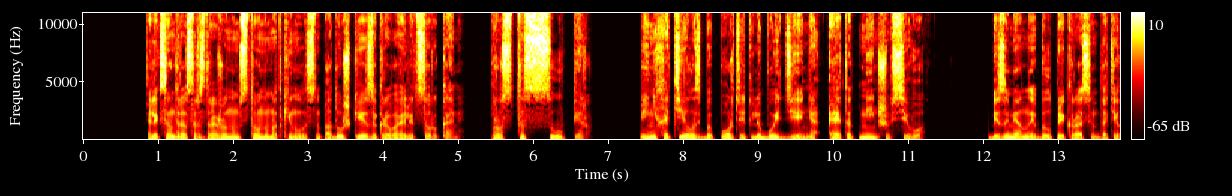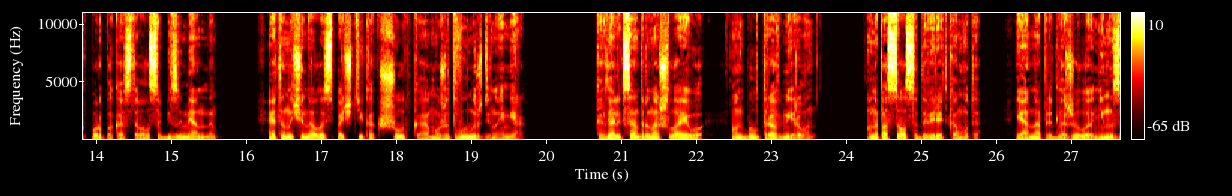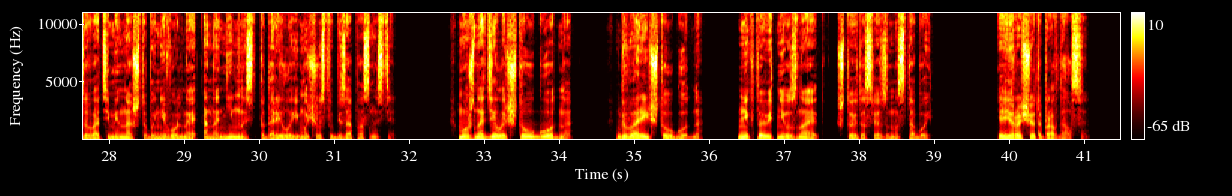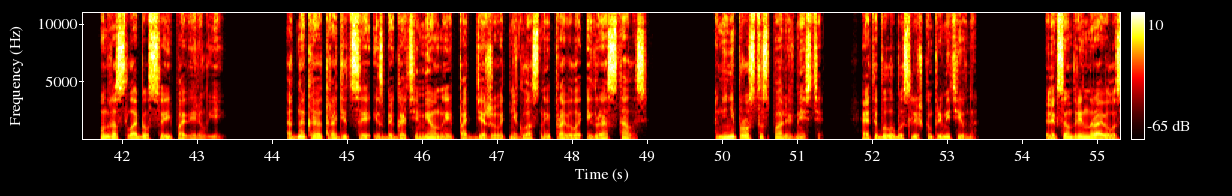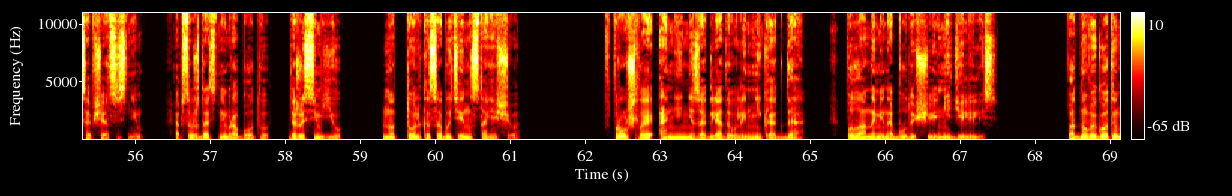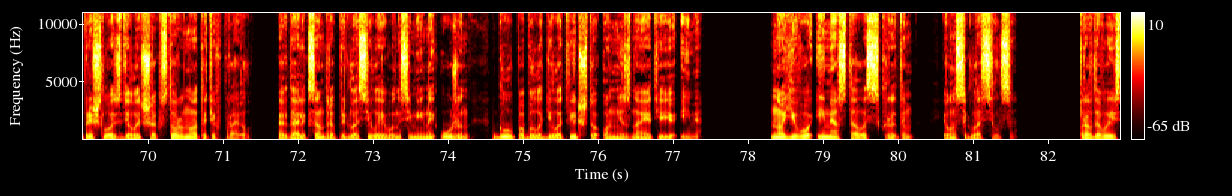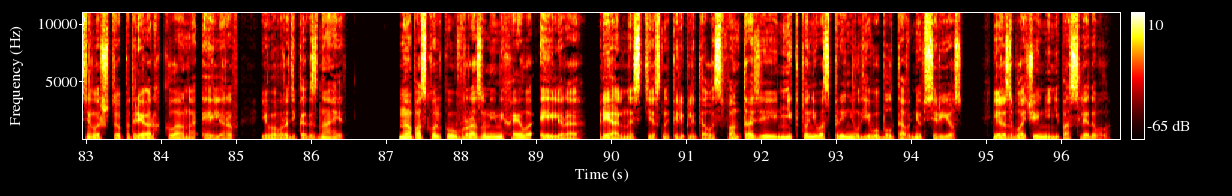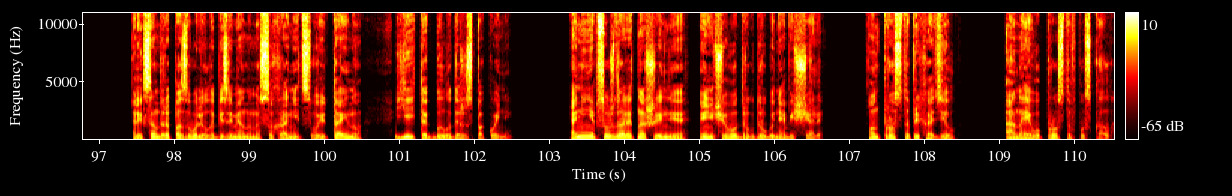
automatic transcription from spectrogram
Александра с раздраженным стоном откинулась на подушке, закрывая лицо руками. «Просто супер! И не хотелось бы портить любой день, а этот меньше всего. Безымянный был прекрасен до тех пор, пока оставался безымянным. Это начиналось почти как шутка, а может, вынужденная мера. Когда Александра нашла его, он был травмирован. Он опасался доверять кому-то, и она предложила не называть имена, чтобы невольная анонимность подарила ему чувство безопасности. Можно делать что угодно, говорить что угодно. Никто ведь не узнает, что это связано с тобой. Ее расчет оправдался. Он расслабился и поверил ей. Однако традиция избегать имен и поддерживать негласные правила игры осталась. Они не просто спали вместе. Это было бы слишком примитивно. Александре нравилось общаться с ним, обсуждать с ним работу, даже семью, но только события настоящего. В прошлое они не заглядывали никогда, планами на будущее не делились. Под Новый год им пришлось сделать шаг в сторону от этих правил. Когда Александра пригласила его на семейный ужин, глупо было делать вид, что он не знает ее имя. Но его имя осталось скрытым, и он согласился. Правда, выяснилось, что патриарх клана Эйлеров его вроде как знает. Но поскольку в разуме Михаила Эйлера реальность тесно переплеталась с фантазией, никто не воспринял его болтовню всерьез, и разоблачение не последовало. Александра позволила безымянному сохранить свою тайну Ей так было даже спокойней. Они не обсуждали отношения и ничего друг другу не обещали. Он просто приходил, а она его просто впускала.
